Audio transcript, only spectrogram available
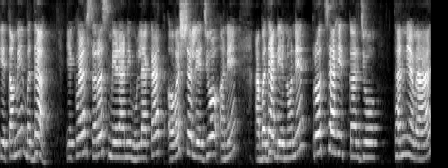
કે તમે બધા એકવાર સરસ મેળાની મુલાકાત અવશ્ય લેજો અને આ બધા બહેનોને પ્રોત્સાહિત કરજો. ધન્યવાદ.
